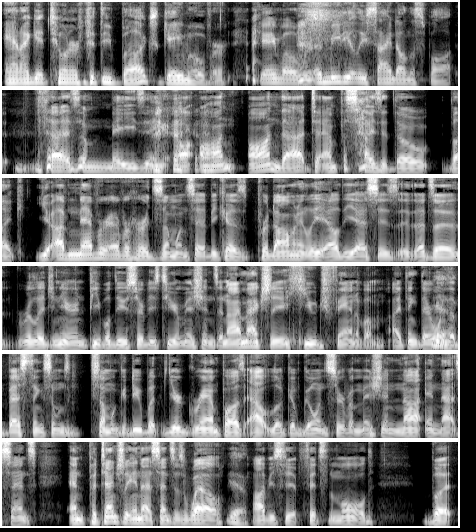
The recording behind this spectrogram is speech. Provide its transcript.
And i get 250 bucks game over. Game over. Immediately signed on the spot. That is amazing. On on that to emphasize it though, like you, I've never ever heard someone say because predominantly LDS is that's a religion here, and people do serve these two-year missions, and I'm actually a huge fan of them. I think they're one of the best things someone's someone could do. But your grandpa's outlook of go and serve a mission, not in that sense, and potentially in that sense as well. Yeah. obviously it fits the mold, but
